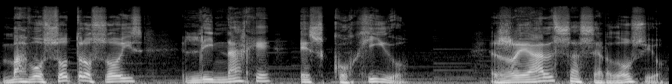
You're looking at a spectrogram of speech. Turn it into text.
Mas vosotros sois linaje escogido, real sacerdocio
